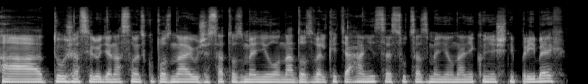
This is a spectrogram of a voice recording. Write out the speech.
A tu už asi ľudia na Slovensku poznajú, že sa to zmenilo na dosť veľké ťahanice, súd sa zmenil na nekonečný príbeh.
